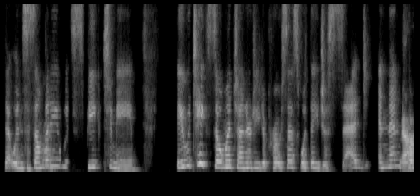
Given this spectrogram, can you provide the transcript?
that when mm-hmm. somebody would speak to me, it would take so much energy to process what they just said and then yeah.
